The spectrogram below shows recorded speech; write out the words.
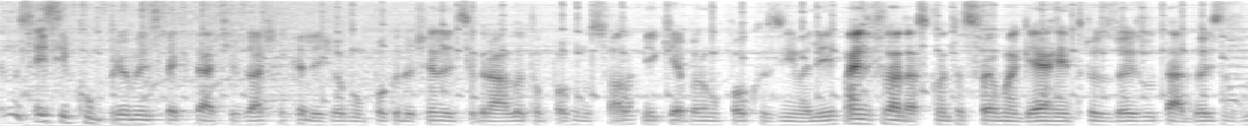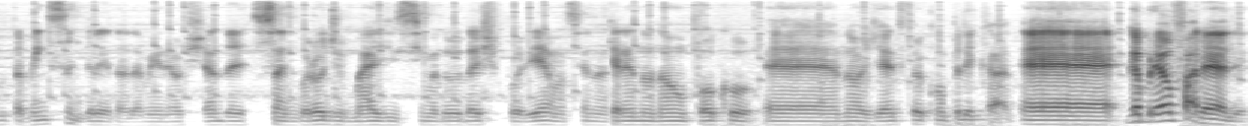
Eu não sei se cumpriu minhas expectativas. Acho que aquele jogo um pouco do Chandler de segurar a luta um pouco no solo me quebrou um poucozinho ali. Mas no final das contas foi uma guerra entre os dois lutadores, uma luta bem sangrenta também, né? O Chandler sangrou demais em cima do da Esporia, uma cena, querendo ou não, um pouco é, nojento, foi complicado. É, Gabriel Farelli,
